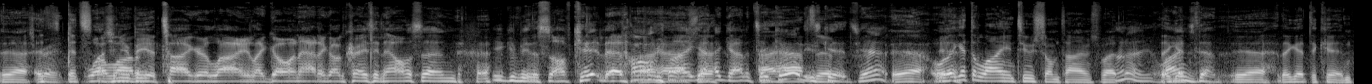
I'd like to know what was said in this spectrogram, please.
Yeah, it's, it's- great. it's watching you be of- a tiger, lion, like going at it, going crazy. Now all of a sudden, you can be the soft kitten at home. I You're like, to. I got to take I care of these to. kids. Yeah. Yeah. Well, Yeah. they get the lion too sometimes, but they lion's get, dead. Yeah, they get the kitten.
